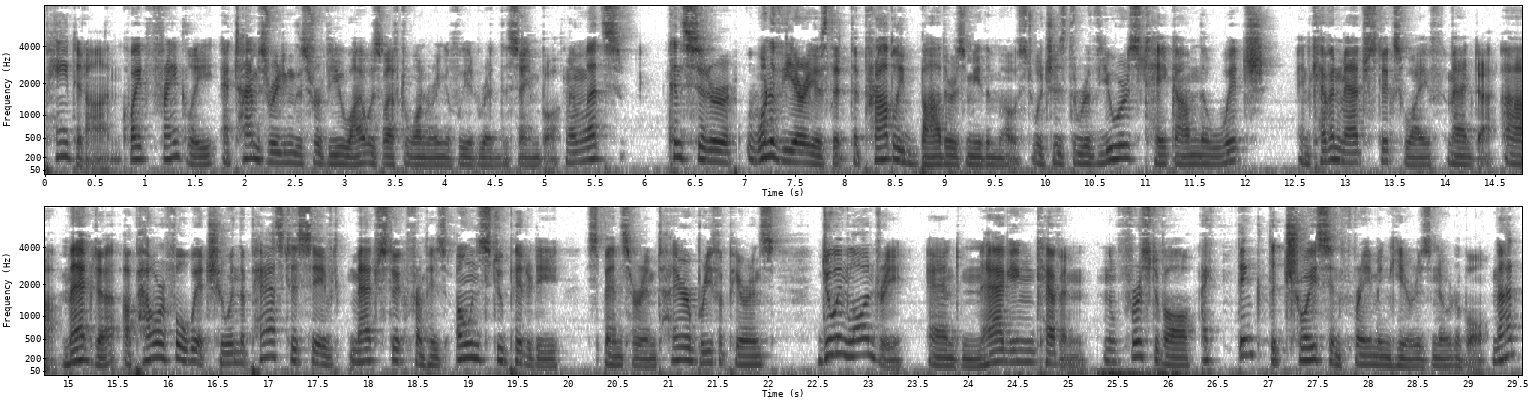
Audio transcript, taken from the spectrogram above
painted on. Quite frankly, at times reading this review, I was left wondering if we had read the same book. And let's consider one of the areas that, that probably bothers me the most, which is the reviewer's take on the witch and Kevin Matchstick's wife, Magda. Uh, Magda, a powerful witch who in the past has saved Matchstick from his own stupidity, spends her entire brief appearance doing laundry and nagging Kevin. Now, first of all, I think the choice in framing here is notable. Not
